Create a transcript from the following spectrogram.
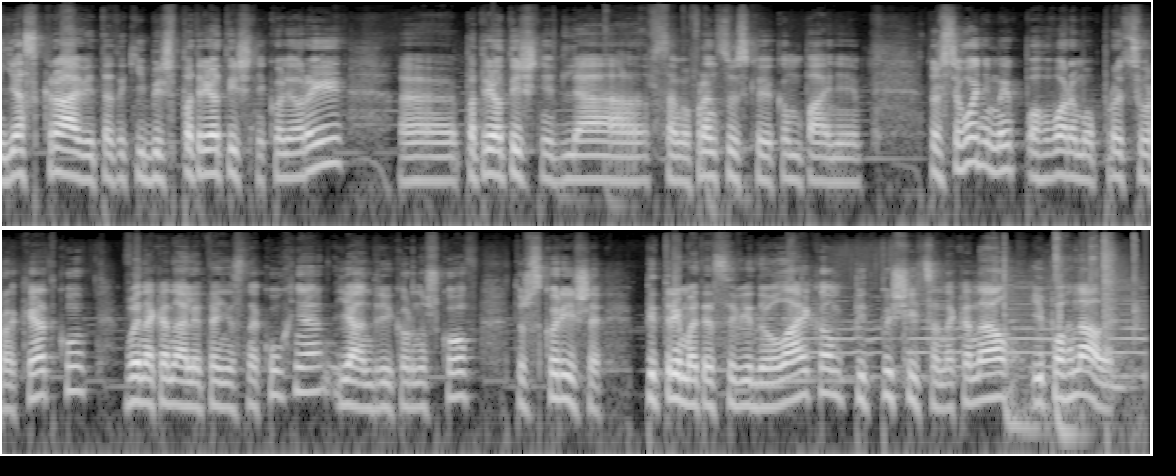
яскраві та такі більш патріотичні кольори, е, патріотичні для саме французької компанії. Тож сьогодні ми поговоримо про цю ракетку. Ви на каналі Тенісна Кухня, я Андрій Корнушков. Тож скоріше підтримайте це відео лайком, підпишіться на канал і погнали!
